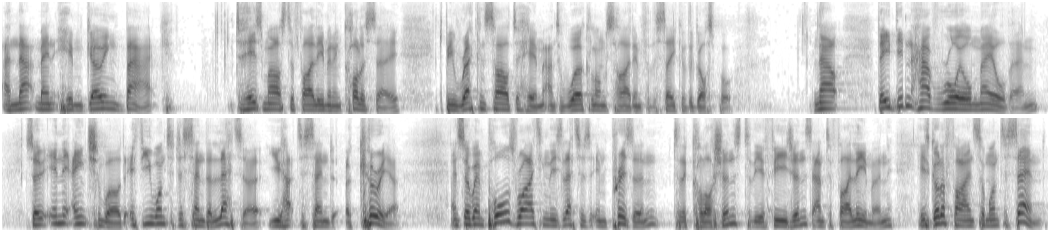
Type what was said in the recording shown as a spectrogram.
and that meant him going back to his master Philemon in Colossae to be reconciled to him and to work alongside him for the sake of the gospel. Now, they didn't have royal mail then, So, in the ancient world, if you wanted to send a letter, you had to send a courier. And so, when Paul's writing these letters in prison to the Colossians, to the Ephesians, and to Philemon, he's got to find someone to send.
